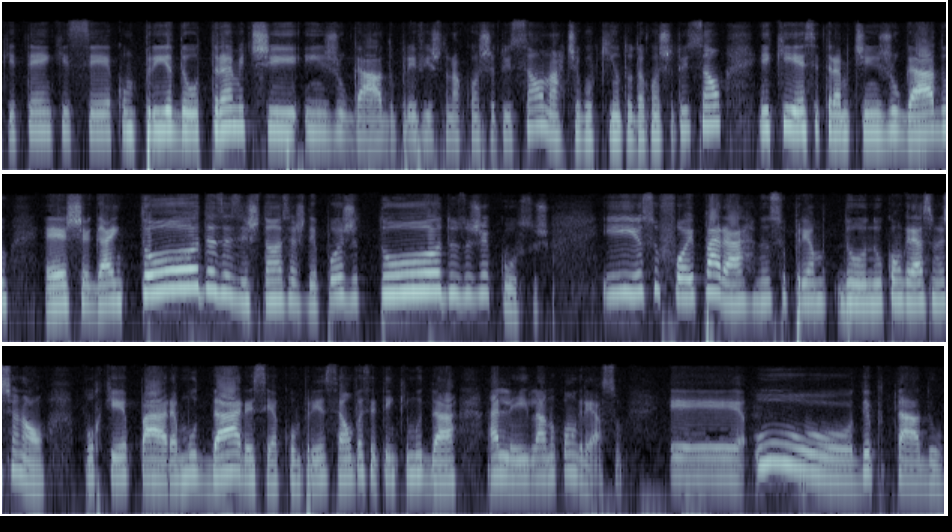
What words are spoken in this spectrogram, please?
que tem que ser cumprido o trâmite em julgado previsto na Constituição, no artigo 5 da Constituição, e que esse trâmite em julgado é chegar em todas as instâncias depois de todos os recursos. E isso foi parar no Supremo, no, no Congresso Nacional porque para mudar essa compreensão você tem que mudar a lei lá no Congresso. É, o deputado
